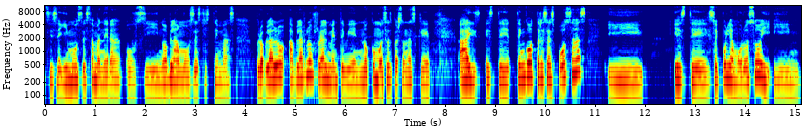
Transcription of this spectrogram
si seguimos de esta manera o si no hablamos de estos temas, pero hablarlo, hablarlos realmente bien, no como esas personas que, ay, este, tengo tres esposas y, este, soy poliamoroso y, y,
